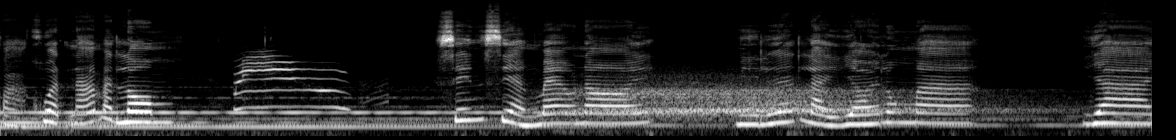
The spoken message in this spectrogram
ฝาขวดน้ำอัดลม สิ้นเสียงแมวน้อย มีเลือดไหลย้อยลงมา ยาย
